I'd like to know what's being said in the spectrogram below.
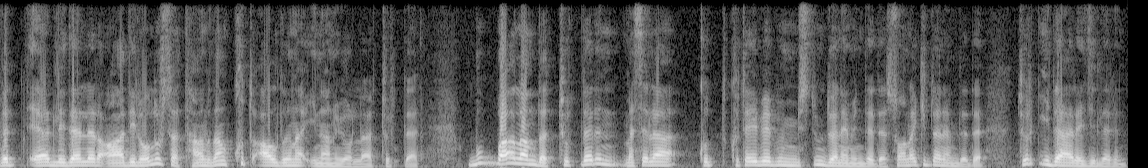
Ve eğer liderleri adil olursa Tanrı'dan kut aldığına inanıyorlar Türkler. Bu bağlamda Türklerin mesela Kut- Kuteybe bin Müslüm döneminde de sonraki dönemde de Türk idarecilerin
